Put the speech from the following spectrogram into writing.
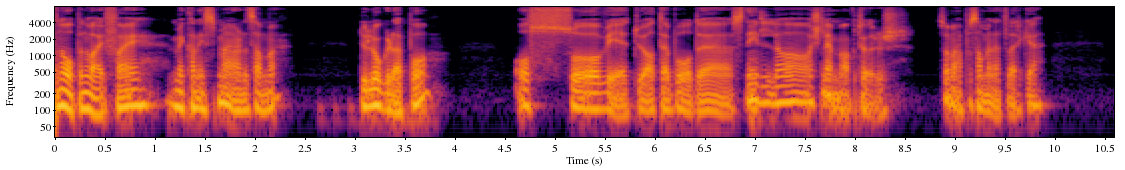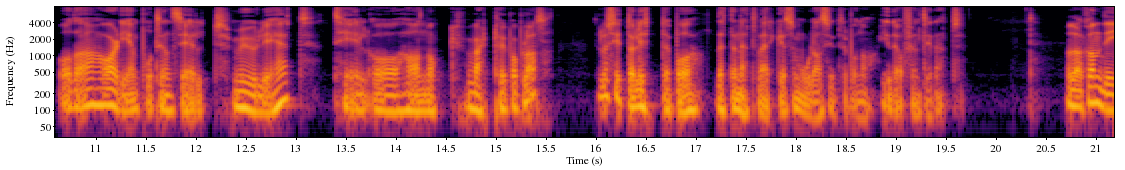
En åpen wifi-mekanisme er det samme. Du logger deg på, og så vet du at det er både snille og slemme aktører som er på samme nettverket. Og da har de en potensielt mulighet til å ha nok verktøy på plass til å sitte og lytte på dette nettverket som Ola sitter på nå, i det offentlige nett. Og da kan de,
